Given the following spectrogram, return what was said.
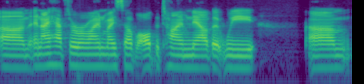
Um, and I have to remind myself all the time now that we, um,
